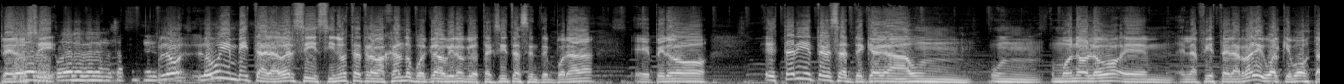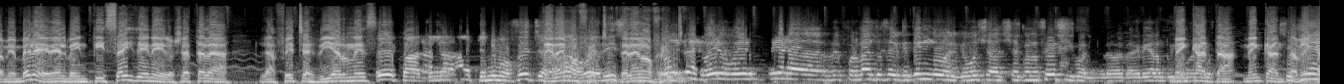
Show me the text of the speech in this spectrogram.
pero poder, sí. Poder ver mucha gente. Lo, lo voy a invitar a ver si, si no está trabajando, porque claro, vieron que los taxistas en temporada, eh, pero estaría interesante que haga un, un, un monólogo en, en la fiesta de la radio, igual que vos también, Belén, el 26 de enero, ya está la, la fecha, es viernes. Epa, ten- ah, tenemos fecha. Tenemos Ah, fecha, buenísimo. tenemos fecha. voy, a- voy voy a reformar entonces el que tengo, el que vos ya, ya conocés y bueno, agregar un poquito Me encanta, me Si encanta, me quieren,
